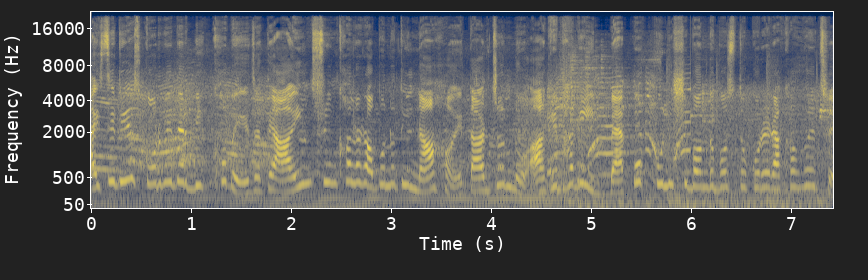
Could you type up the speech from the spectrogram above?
আইসিডিএস কর্মীদের বিক্ষোভে যাতে আইন শৃঙ্খলার অবনতি না হয়, তার জন্য আগেভাগেই ব্যাপক পুলিশি বন্দোবস্ত করে রাখা হয়েছে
